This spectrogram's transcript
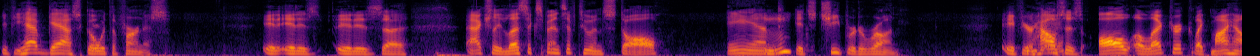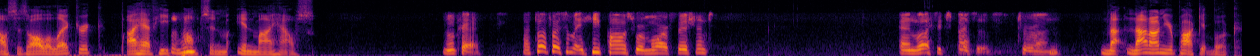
If you have gas, go with the furnace. It, it is it is uh, actually less expensive to install, and mm-hmm. it's cheaper to run. If your house is all electric, like my house is all electric, I have heat mm-hmm. pumps in in my house. Okay. I thought for some heat pumps were more efficient and less expensive to run. Not not on your pocketbook.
